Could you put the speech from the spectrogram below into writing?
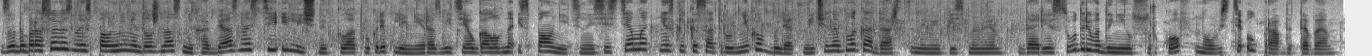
За добросовестное исполнение должностных обязанностей и личный вклад в укрепление и развитие уголовно-исполнительной системы несколько сотрудников были отмечены благодарственными письмами. Дарья Сударева, Даниил Сурков. Новости Улправды ТВ.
